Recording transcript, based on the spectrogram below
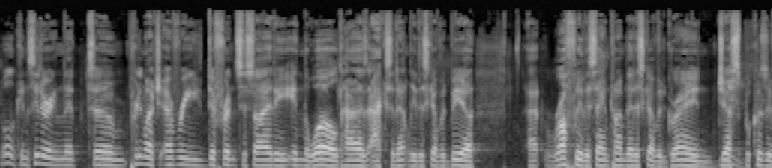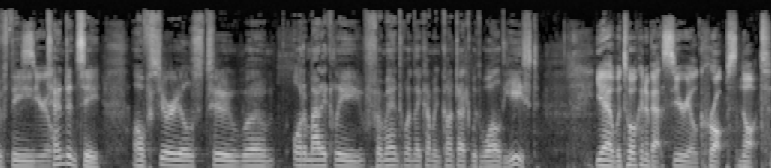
Well, considering that um, pretty much every different society in the world has accidentally discovered beer at roughly the same time they discovered grain, just Mm. because of the Cereal. tendency of cereals to um, automatically ferment when they come in contact with wild yeast. Yeah, we're talking about cereal crops, not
